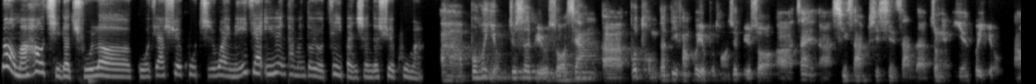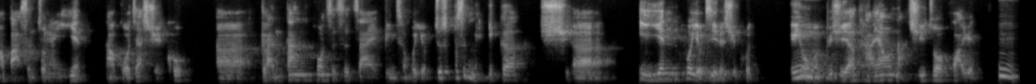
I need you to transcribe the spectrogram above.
那我蛮好奇的，除了国家血库之外，每一家医院他们都有自己本身的血库吗？啊，不会有，就是比如说像呃不同的地方会有不同，就比如说呃在呃新山是新山的中央医院会有，然后巴生中央医院，然后国家血库呃格兰丹或者是在槟城会有，就是不是每一个血呃医院会有自己的血库。因为我们必须要他要拿去做化验，嗯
